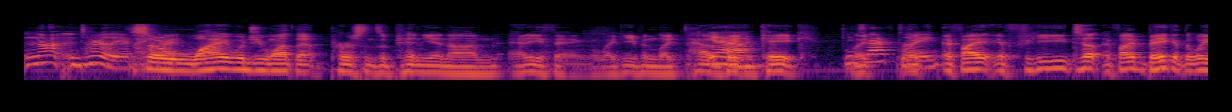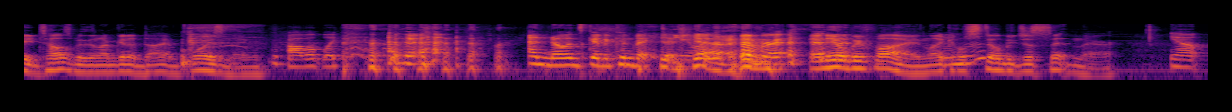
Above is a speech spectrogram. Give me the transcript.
not entirely inaccurate. So why would you want that person's opinion on anything? Like even like how to bake a cake. Like- Exactly. Like, if I if he tell if I bake it the way he tells me, then I'm gonna die of poisoning. probably, and, then- and no one's gonna convict anyone yeah, over and, it. and he'll be fine. Like Mm-hmm. he'll still be just sitting there. Yep.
